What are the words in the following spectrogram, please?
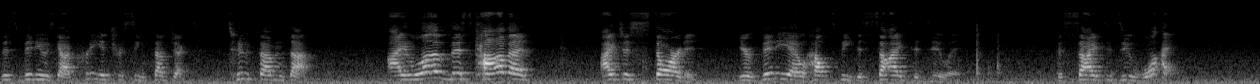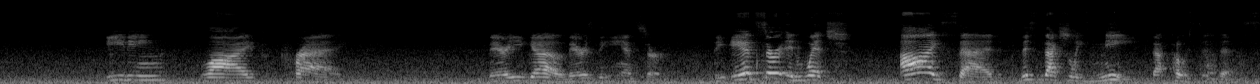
This video's got a pretty interesting subject. Two thumbs up. I love this comment. I just started. Your video helped me decide to do it. Decide to do what? Eating live prey. There you go. There's the answer. The answer in which I said, this is actually me that posted this.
